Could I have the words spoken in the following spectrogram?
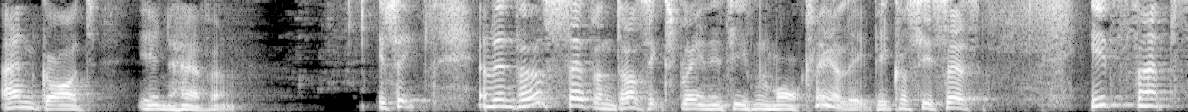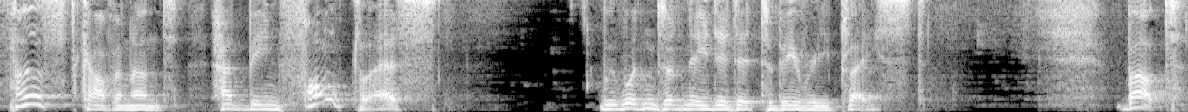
and God in heaven. You see, and then verse 7 does explain it even more clearly because he says, if that first covenant had been faultless, we wouldn't have needed it to be replaced. But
